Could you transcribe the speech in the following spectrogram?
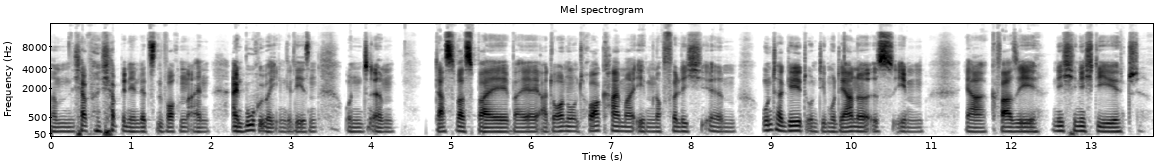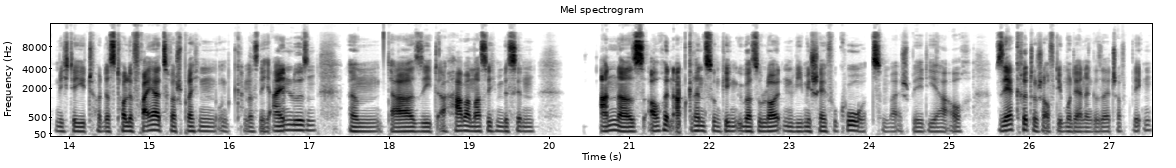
ähm, ich habe ich hab in den letzten Wochen ein, ein Buch über ihn gelesen und ähm, das, was bei, bei Adorno und Horkheimer eben noch völlig ähm, untergeht und die Moderne ist eben ja quasi nicht, nicht, die, nicht die, das tolle Freiheitsversprechen und kann das nicht einlösen. Ähm, da sieht Habermas sich ein bisschen anders, auch in Abgrenzung gegenüber so Leuten wie Michel Foucault zum Beispiel, die ja auch sehr kritisch auf die moderne Gesellschaft blicken.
